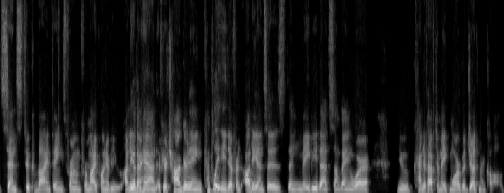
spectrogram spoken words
sense to combine things from, from my point of view. On the other hand, if you're targeting completely different audiences, then maybe that's something where you kind of have to make more of a judgment call.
